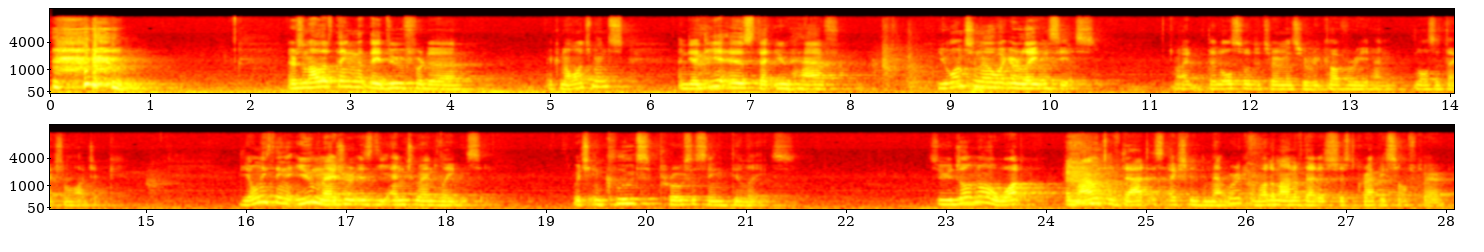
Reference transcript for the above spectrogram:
There's another thing that they do for the acknowledgements, and the idea is that you have, you want to know what your latency is, right? That also determines your recovery and loss detection logic. The only thing that you measure is the end-to-end latency, which includes processing delays. So you don't know what amount of that is actually the network and what amount of that is just crappy software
